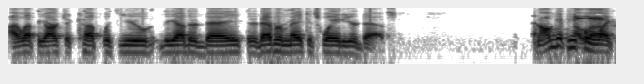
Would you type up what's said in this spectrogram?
I left the RTIC Cup with you the other day. Did it ever make its way to your desk? And I'll get people like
